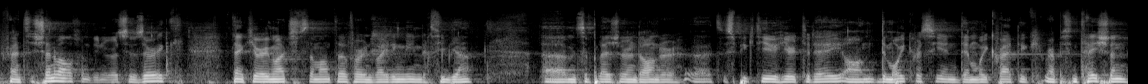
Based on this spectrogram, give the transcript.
Francis Cheneval from the University of Zurich. Thank you very much, Samantha, for inviting me. Merci bien. Um, it's a pleasure and honor uh, to speak to you here today on democracy and democratic representation.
